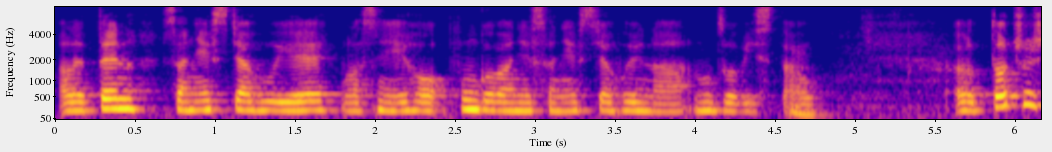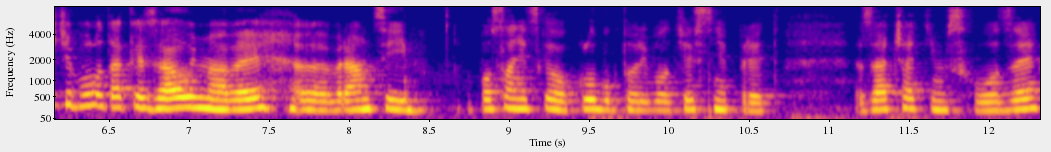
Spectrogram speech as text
ale ten sa nevzťahuje, vlastne jeho fungovanie sa nevzťahuje na núdzový stav. Hm. Eh, to, čo ešte bolo také zaujímavé v rámci poslaneckého klubu, ktorý bol tesne pred začatím schôdze e,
